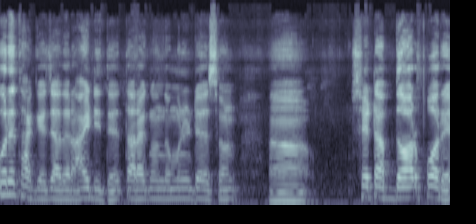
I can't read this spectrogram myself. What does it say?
করে থাকে যাদের আইডিতে তারা কিন্তু মনিটাইজেশন সেট আপ দেওয়ার পরে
